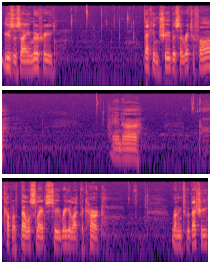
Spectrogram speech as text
Uses a mercury vacuum tube as a rectifier and uh, a couple of ballast lamps to regulate the current running to the battery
